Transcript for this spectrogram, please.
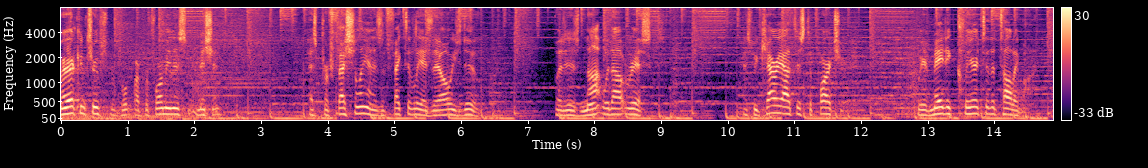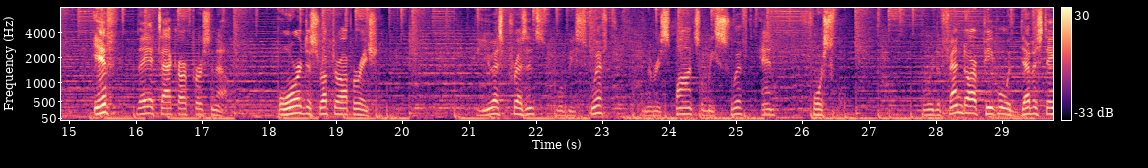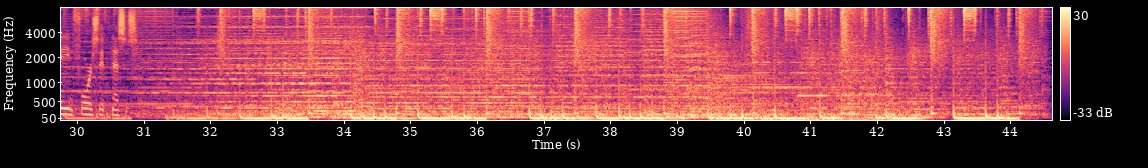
American troops are performing this mission as professionally and as effectively as they always do. But it is not without risks. As we carry out this departure, we have made it clear to the Taliban if they attack our personnel or disrupt our operation, the U.S. presence will be swift and the response will be swift and forceful. We will defend our people with devastating force if necessary.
